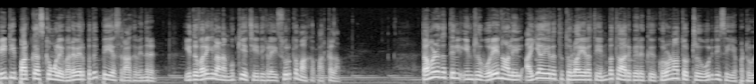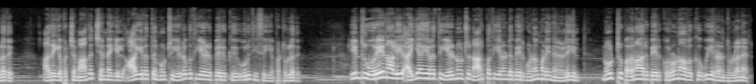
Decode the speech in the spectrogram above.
பிடி பாட்காஸ்ட்க்கு உங்களை வரவேற்பது பி எஸ் ராகவேந்திரன். இதுவரையிலான முக்கிய செய்திகளை சுருக்கமாக பார்க்கலாம். தமிழகத்தில் இன்று ஒரே நாளில் ஐயாயிரத்து தொள்ளாயிரத்து எண்பத்தி ஆறு பேருக்கு கொரோனா தொற்று உறுதி செய்யப்பட்டுள்ளது. அதிகபட்சமாக சென்னையில் ஆயிரத்து நூற்று எழுபத்தி ஏழு பேருக்கு உறுதி செய்யப்பட்டுள்ளது. இன்று ஒரே நாளில் ஐயாயிரத்து எழுநூற்று நாற்பத்தி இரண்டு பேர் குணமடைந்த நிலையில் நூற்று பதினாறு பேர் கொரோனாவுக்கு உயிரிழந்துள்ளனர்.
